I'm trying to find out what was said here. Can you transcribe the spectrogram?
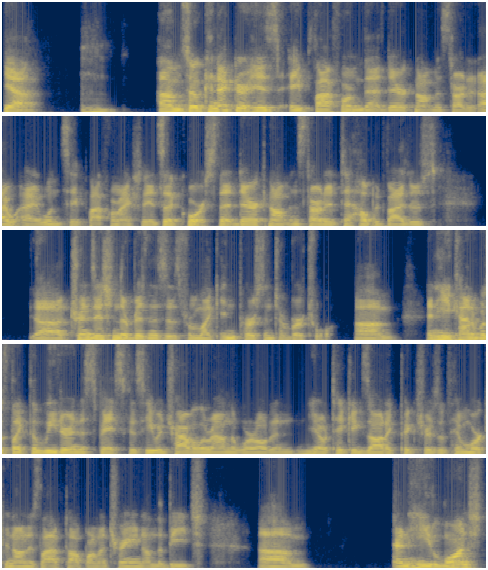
Yeah. Um, so Conneqtor is a platform that derek notman started. I, I wouldn't say platform actually. It's a course that derek notman started to help advisors uh, transition their businesses from like in person to virtual um, and he kind of was like the leader in the space because he would travel around the world and you know take exotic pictures of him working on his laptop on a train on the beach. Um, and he launched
